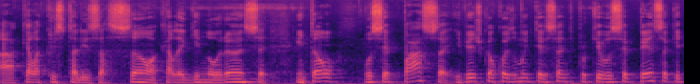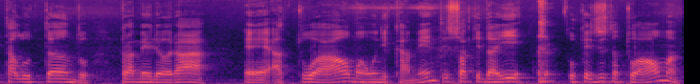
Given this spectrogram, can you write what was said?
aquela cristalização, aquela ignorância. Então você passa e veja que é uma coisa muito interessante porque você pensa que está lutando para melhorar é, a tua alma unicamente, só que daí o que existe na tua alma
